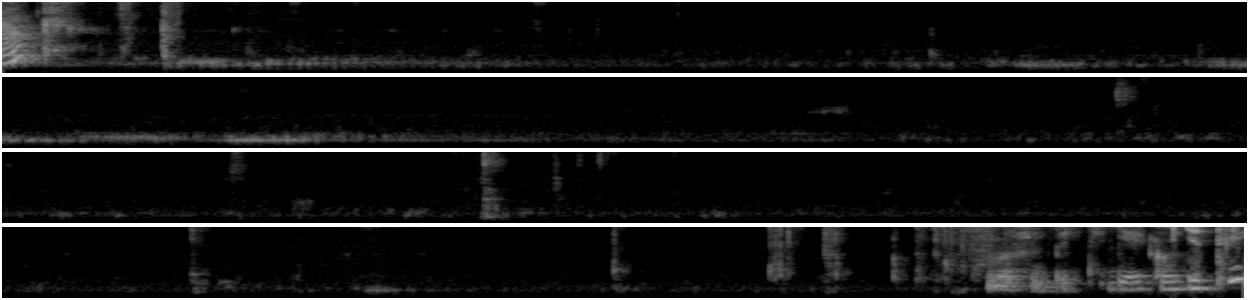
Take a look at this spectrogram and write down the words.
Итак. Может быть, идея ко мне три?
